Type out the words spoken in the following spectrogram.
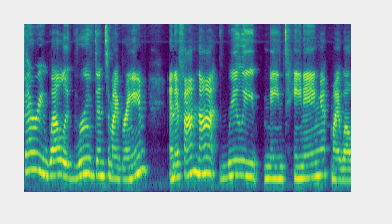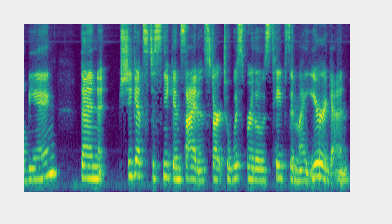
very well grooved into my brain and if I'm not really maintaining my well being, then she gets to sneak inside and start to whisper those tapes in my ear again.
